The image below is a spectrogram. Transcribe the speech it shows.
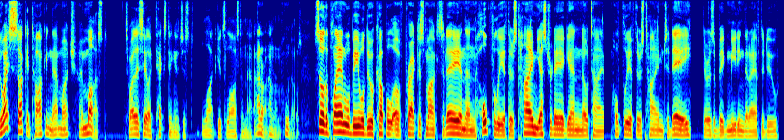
do I suck at talking that much? I must. That's why they say like texting is just a lot gets lost in that. I don't I don't know. Who knows? So the plan will be we'll do a couple of practice mocks today and then hopefully if there's time yesterday again no time. Hopefully if there's time today there is a big meeting that I have to do,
